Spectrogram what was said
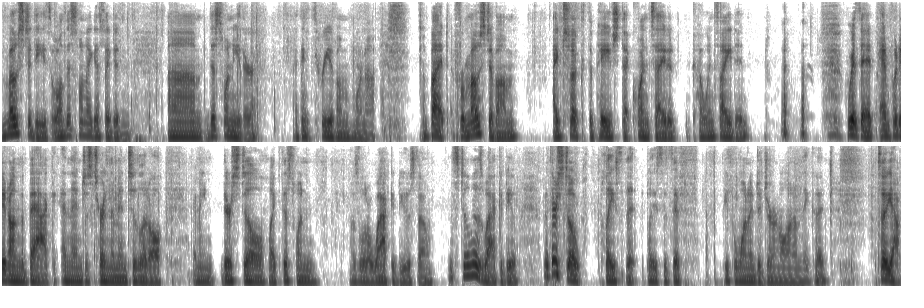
most of these. Well, this one, I guess I didn't. Um, this one either. I think three of them were not. But for most of them, I took the page that coincided, coincided with it and put it on the back and then just turned them into little, I mean, they're still, like this one was a little wackadoo, so it still is wackadoo, but there's still place that places if people wanted to journal on them, they could. So yeah,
